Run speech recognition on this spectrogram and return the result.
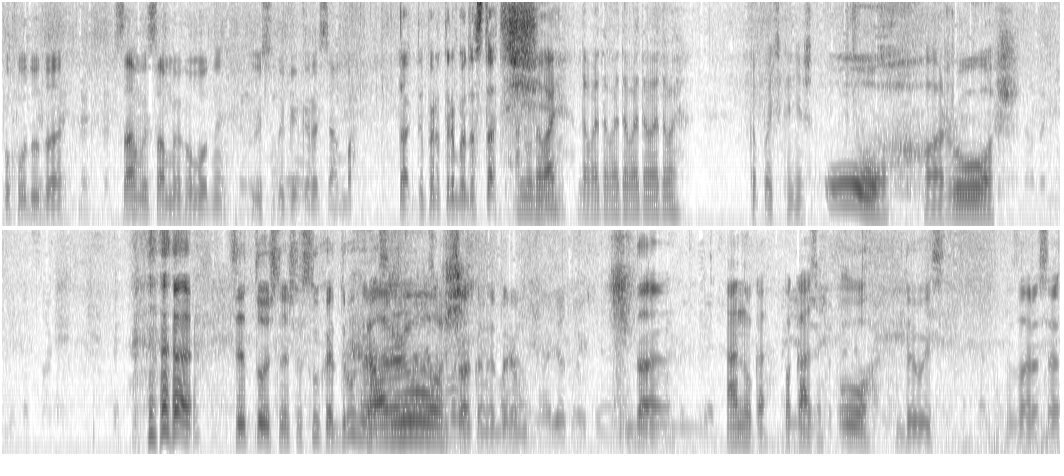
Походу, да. Самий самий голодний. І ось такий карасямба. Так, тепер треба достати. А ну давай, давай, давай, давай, давай, давай. Капець, конечно. О, хорош. Це точно, що слухай, другий раз Хорош. вже так не беремо. Да. А ну-ка, показуй. О, дивись. Зараз я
